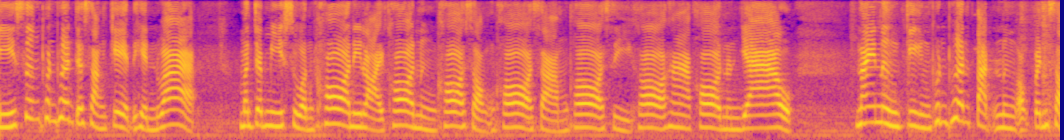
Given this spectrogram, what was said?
นี้ ซึ่งเพื่อนๆจะสังเกตเห็นว่ามันจะมีส่วนข้อนี่หลายข้อหนึ่งข้อสองข้อสามข้อสี่ข้อห้าข้อนุนยาว ในหนึ่งกิ่งเพื่อนๆตัดหนึ่งออกเป็นส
